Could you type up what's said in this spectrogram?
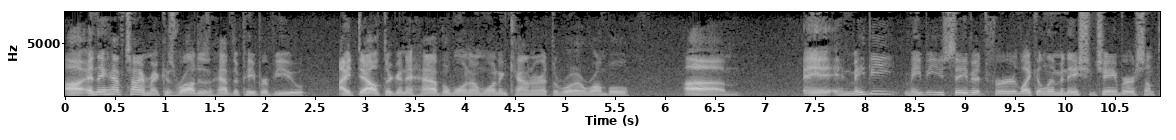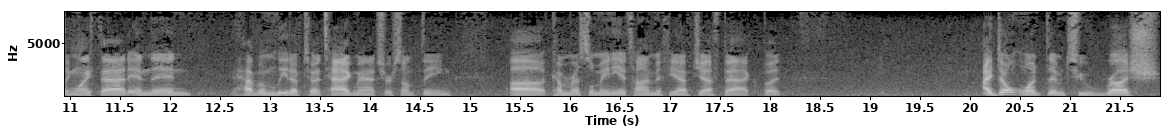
Uh, and they have time, right? Because Raw doesn't have the pay per view. I doubt they're going to have a one on one encounter at the Royal Rumble. Um, and, and maybe maybe you save it for like Elimination Chamber or something like that, and then have them lead up to a tag match or something. Uh, come WrestleMania time if you have Jeff back, but I don't want them to rush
